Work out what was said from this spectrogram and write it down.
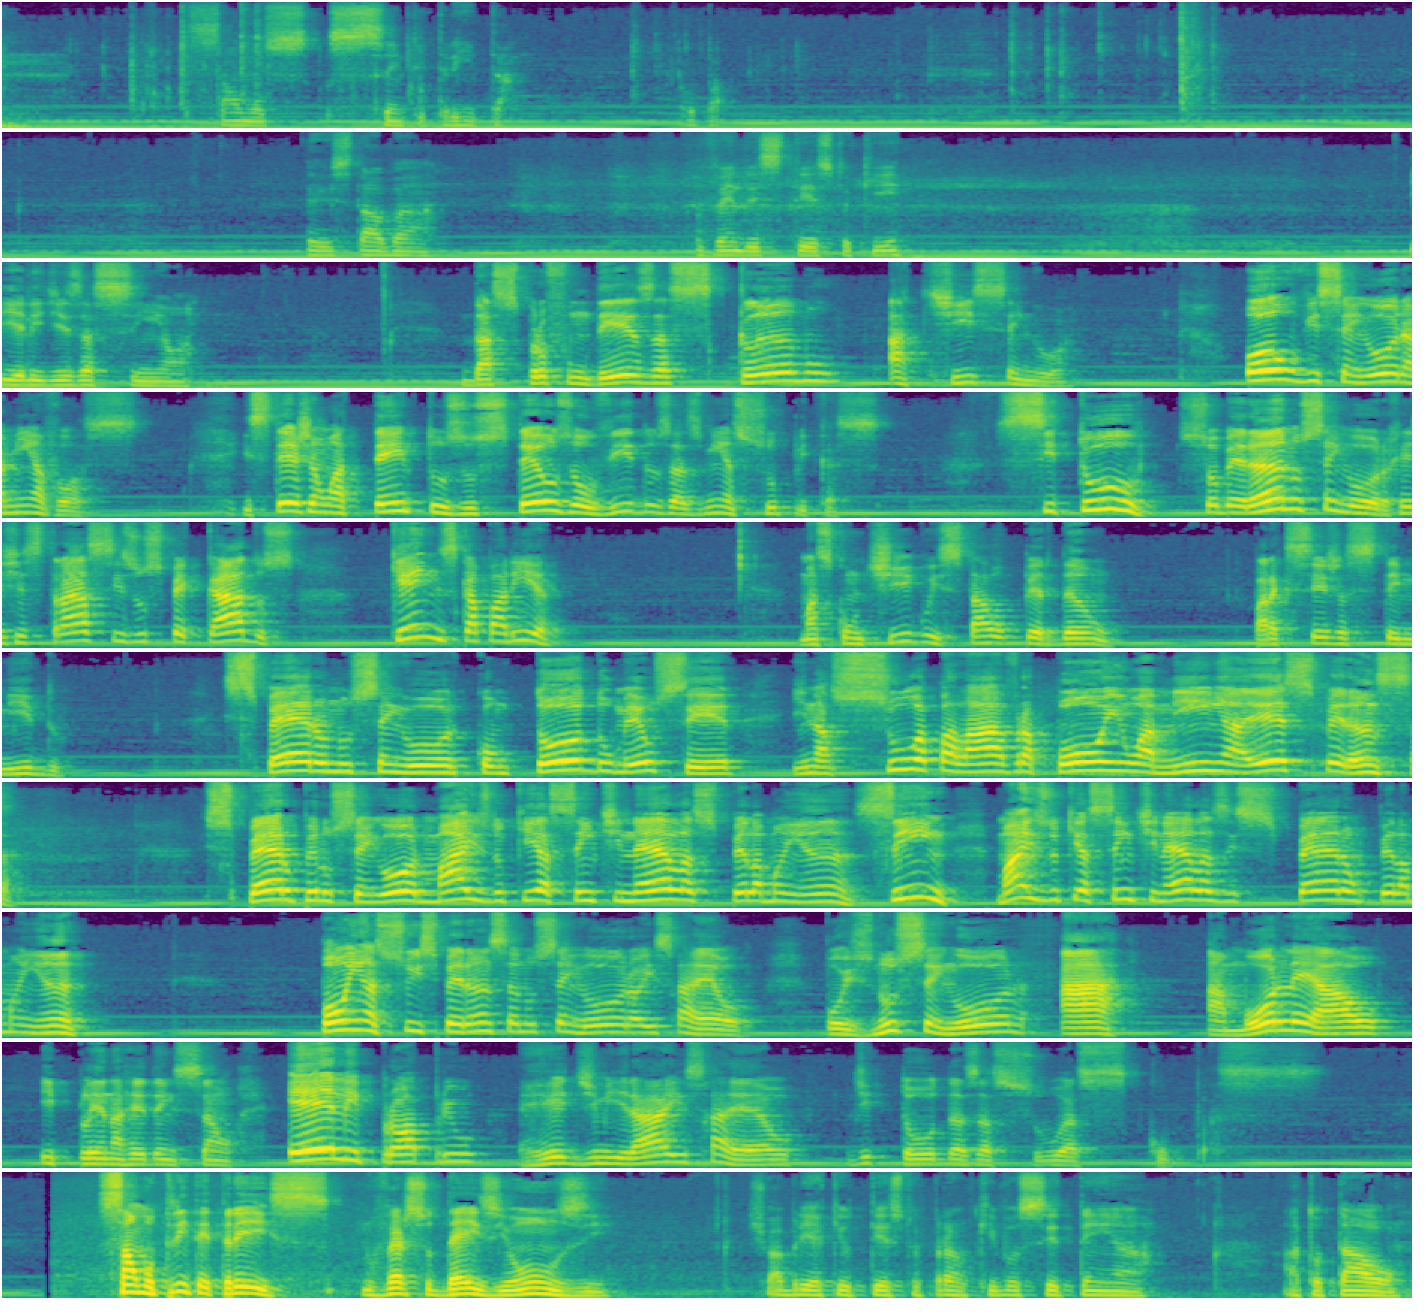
Salmos 130. Opa. Eu estava vendo esse texto aqui. E ele diz assim, ó: Das profundezas clamo a ti, Senhor. Ouve, Senhor, a minha voz. Estejam atentos os teus ouvidos às minhas súplicas. Se tu, soberano Senhor, registrasses os pecados, quem escaparia? Mas contigo está o perdão, para que sejas temido. Espero no Senhor com todo o meu ser, e na Sua palavra ponho a minha esperança. Espero pelo Senhor mais do que as sentinelas pela manhã. Sim, mais do que as sentinelas esperam pela manhã. Põe a sua esperança no Senhor, ó Israel, pois no Senhor há amor leal e plena redenção. Ele próprio redimirá Israel de todas as suas culpas. Salmo 33, no verso 10 e 11. Deixa eu abrir aqui o texto para que você tenha a total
